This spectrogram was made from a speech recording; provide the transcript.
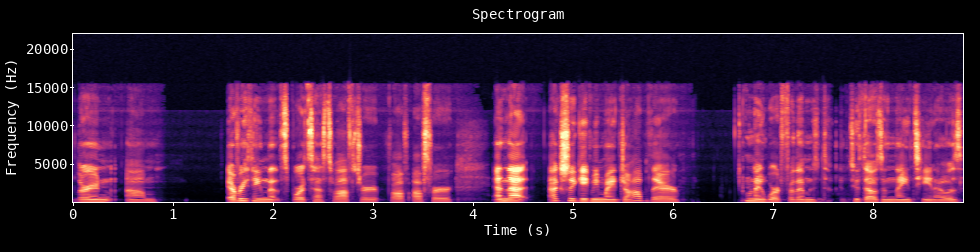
learn um, everything that sports has to offer, offer, and that actually gave me my job there when I worked for them in 2019. I was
